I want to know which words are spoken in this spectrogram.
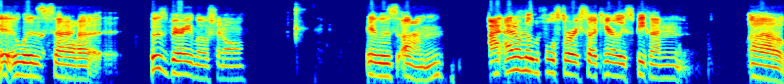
It, it was uh, it was very emotional. It was um, I, I don't know the full story, so I can't really speak on uh,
